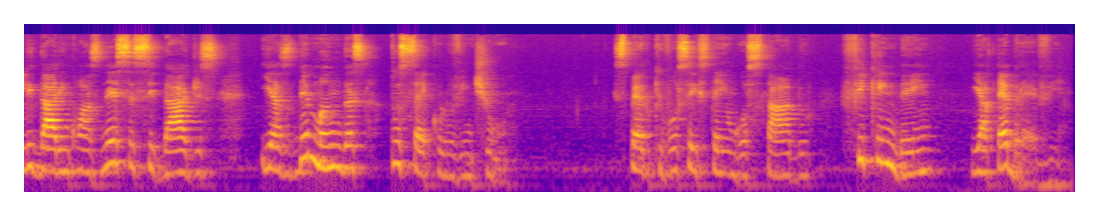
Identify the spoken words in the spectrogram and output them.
lidarem com as necessidades e as demandas do século XXI. Espero que vocês tenham gostado, fiquem bem e até breve.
